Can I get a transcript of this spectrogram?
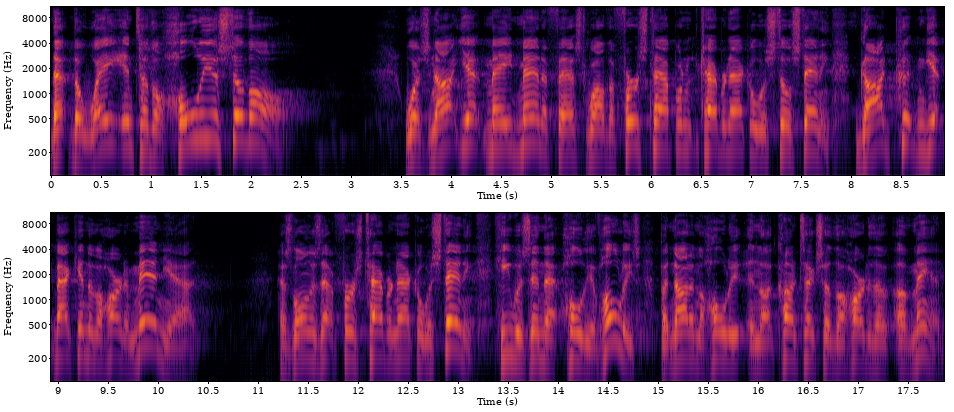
that the way into the holiest of all, was not yet made manifest while the first tabernacle was still standing. God couldn't get back into the heart of man yet. As long as that first tabernacle was standing, he was in that holy of holies, but not in the holy in the context of the heart of, the, of man.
